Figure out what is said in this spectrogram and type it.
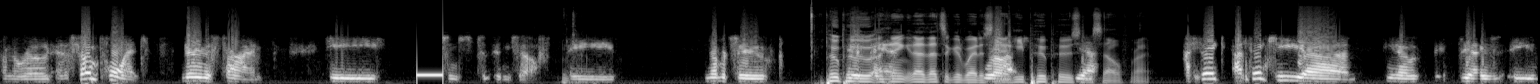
on the road. And at some point during this time, he himself. He number two. Poo poo. I think that that's a good way to say Right. it. he poo poos Yeah. himself. Right. I think I think he, uh, you know, yeah, he, he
